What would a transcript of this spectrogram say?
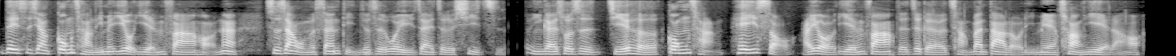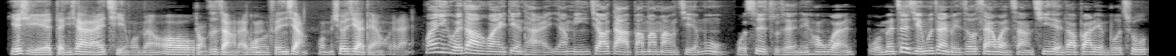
类似像工厂里面也有研发哈、那事实上，我们山顶就是位于在这个戏子，应该说是结合工厂、黑手还有研发的这个厂办大楼里面创业了哦。也许也等一下来请我们欧董事长来跟我们分享。我们休息一下，等下回来。欢迎回到华语电台阳明交大帮帮忙节目，我是主持人林宏文。我们这节目在每周三晚上七点到八点播出，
